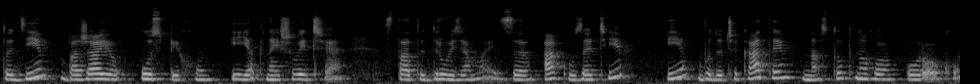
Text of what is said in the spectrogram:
Тоді бажаю успіху і якнайшвидше стати друзями з акузатів і буду чекати наступного уроку.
